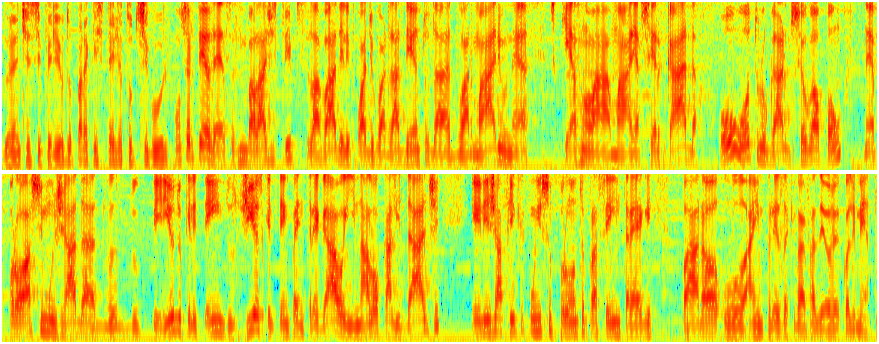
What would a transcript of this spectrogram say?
durante esse período para que esteja tudo seguro. Com certeza, essas embalagens tríplice lavada ele pode guardar dentro da, do armário, né? Que é uma, uma área cercada ou outro lugar do seu galpão, né, próximo já da, do, do período que ele tem, dos dias que ele tem para entregar e na localidade, ele já fica com isso pronto para ser entregue para o, a empresa que vai fazer o recolhimento.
